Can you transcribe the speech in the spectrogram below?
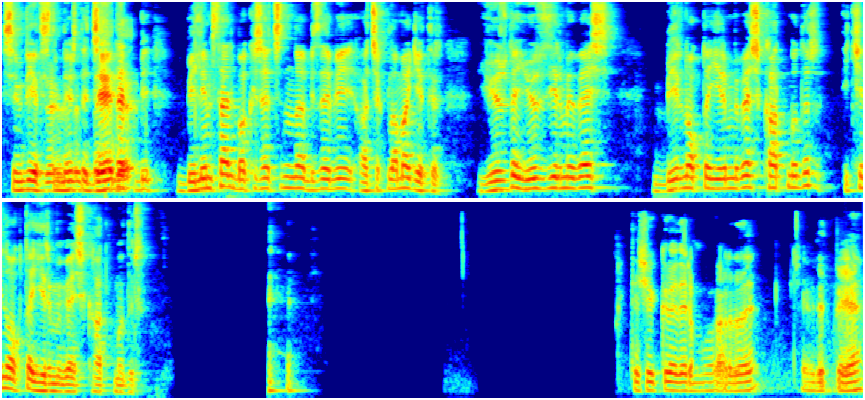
Şimdi yetiştim Cevdet Cevdet de- bi- bilimsel bakış açında bize bir açıklama getir. Yüzde 125 1.25 kat mıdır? 2.25 kat mıdır? teşekkür ederim bu arada Cevdet Bey'e.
